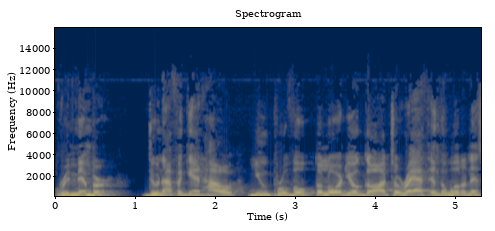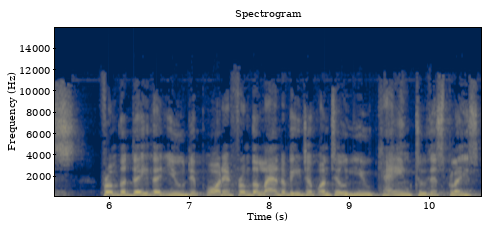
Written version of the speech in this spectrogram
Remember, do not forget how you provoked the Lord your God to wrath in the wilderness from the day that you departed from the land of Egypt until you came to this place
